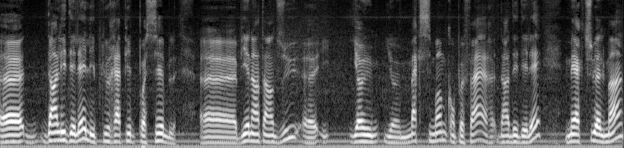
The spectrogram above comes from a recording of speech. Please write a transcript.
euh, dans les délais les plus rapides possibles. bien entendu, il y, a un, maximum qu'on peut faire dans des délais, mais actuellement,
